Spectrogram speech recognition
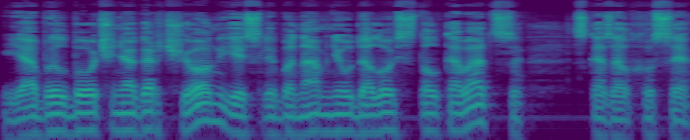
«Я был бы очень огорчен, если бы нам не удалось столковаться», — сказал Хосе.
